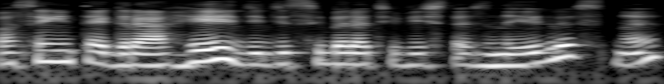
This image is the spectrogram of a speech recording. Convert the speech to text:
passei a integrar a rede de ciberativistas negras, né?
